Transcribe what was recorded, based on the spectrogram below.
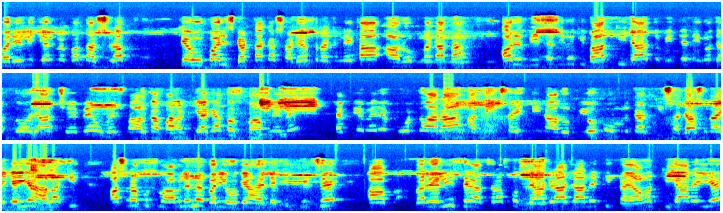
बरेली जेल में बंद अशरफ के ऊपर इस घटना का षड्यंत्र रखने का आरोप लगा था। और बीते दिनों की बात की जाए तो बीते दिनों जब 2006 में उमेश पाल का अपहरण किया गया तो उस मामले में एमपीएमएलए कोर्ट द्वारा अतीक सहित तीन आरोपियों को उम्र कैद की सजा सुनाई गई है। हालाँकि अशरफ उस मामले में बरी हो गया है, लेकिन फिर से बरेली से अशरफ को प्रयागराज लाने की कयावत की जा रही है।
